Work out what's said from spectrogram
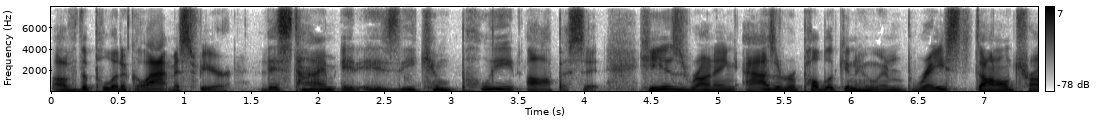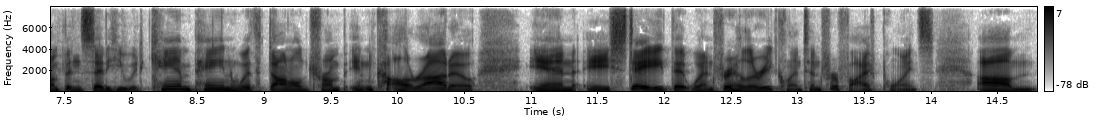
of the political atmosphere. This time it is the complete opposite. He is running as a Republican who embraced Donald Trump and said he would campaign with Donald Trump in Colorado in a state that went for Hillary Clinton for five points. Um,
